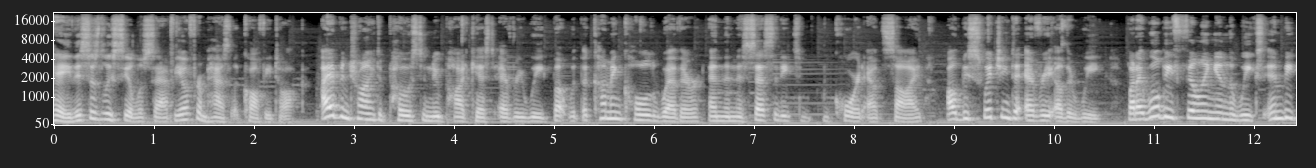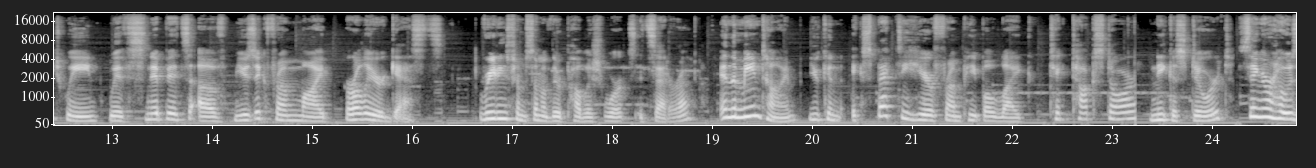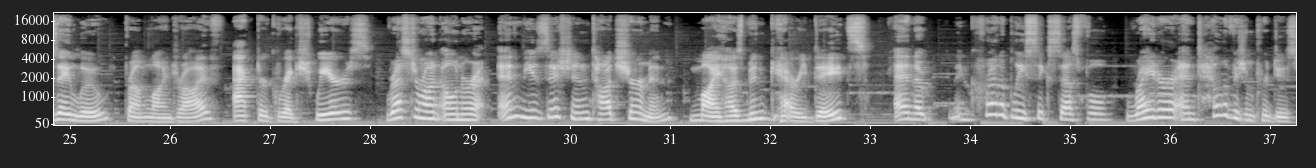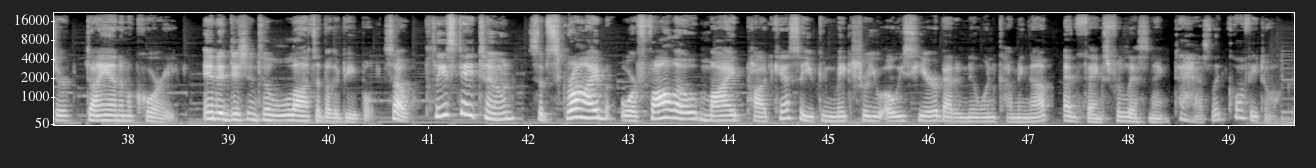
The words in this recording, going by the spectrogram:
Hey, this is Lucilla Sapio from Hazlitt Coffee Talk. I have been trying to post a new podcast every week, but with the coming cold weather and the necessity to record outside, I'll be switching to every other week. But I will be filling in the weeks in between with snippets of music from my earlier guests, readings from some of their published works, etc. In the meantime, you can expect to hear from people like TikTok star Nika Stewart, singer Jose Lu from Line Drive, actor Greg Schwiers, restaurant owner and musician Todd Sherman, my husband Gary Dates, and an incredibly successful writer and television producer Diana McCory, in addition to lots of other people. So please stay tuned, subscribe, or follow my podcast so you can make sure you always hear about a new one coming up. And thanks for listening to Hazlitt Coffee Talk.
